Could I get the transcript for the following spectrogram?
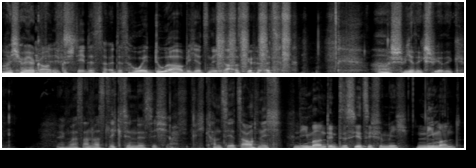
Ah, ich höre ja gar ich, ich nichts. verstehe das. Das hohe Dur habe ich jetzt nicht rausgehört. Ah, schwierig, schwierig. Irgendwas an was liegt denn das? Ich, ich kann es jetzt auch nicht. Niemand interessiert sich für mich. Niemand.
